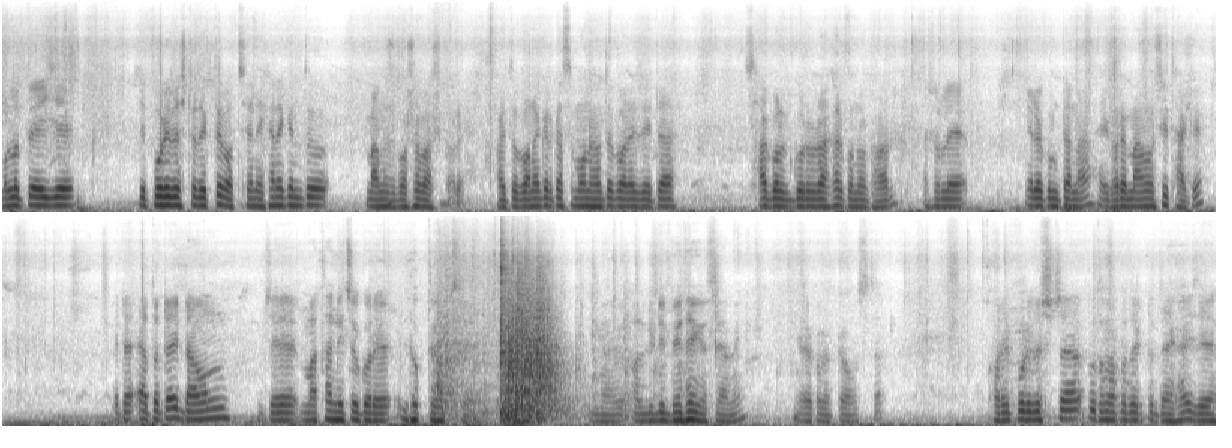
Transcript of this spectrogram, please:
মূলত এই যে যে পরিবেশটা দেখতে পাচ্ছেন, এখানে কিন্তু মানুষ বসবাস করে। হয়তো অনেকের কাছে মনে হতে পারে যে এটা ছাগল গরু রাখার কোনো ঘর। আসলে এরকমটা না। এ ঘরে মানুষই থাকে। এটা এতটাই ডাউন যে মাথা নিচু করে ঢুকতে হচ্ছে। অলরেডি বেঁধে গেছে আমি। এরকম একটা অবস্থা। ঘরের পরিবেশটা প্রথমে আপনাদের একটু দেখাই যে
